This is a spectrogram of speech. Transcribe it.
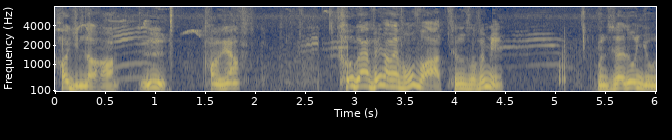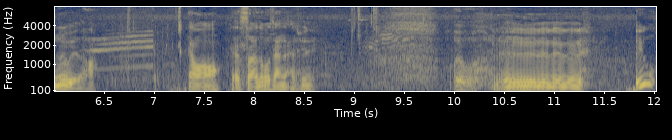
好劲道哈，嗯，好香，口感非常的丰富啊，层次分明，闻起来这个牛肉味道哈，来嘛哦，再试下这个蘸蘸水的，哎呦，来来来来来来，哎呦。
